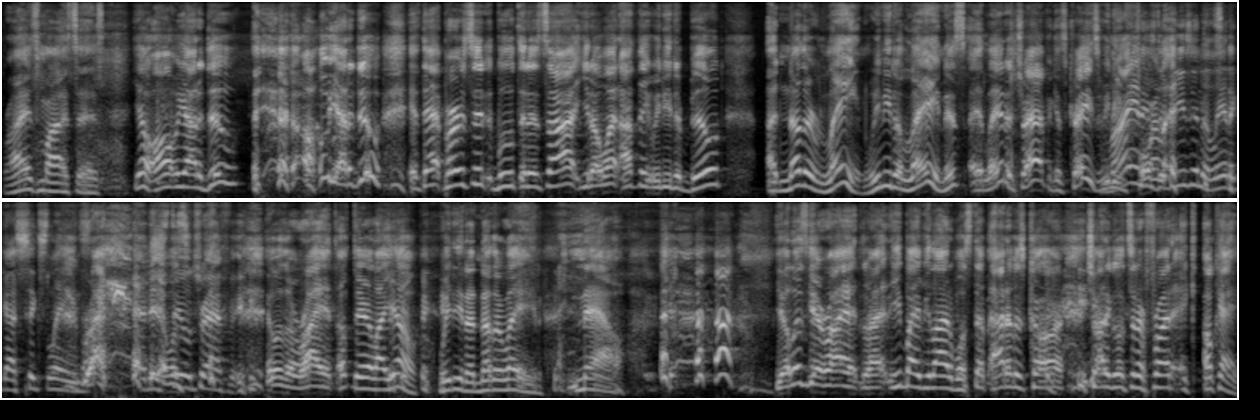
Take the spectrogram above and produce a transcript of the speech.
Ryan's mind says, "Yo, all we got to do, all we got to do, if that person moves to the side, you know what? I think we need to build another lane. We need a lane. This Atlanta traffic is crazy. We Ryan need is four the lanes. reason Atlanta got six lanes Right. and there's It was- still traffic. It was a riot up there. Like, yo, we need another lane now. yo, let's get Ryan. Right, he might be liable. Step out of his car, try to go to the front. Okay,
